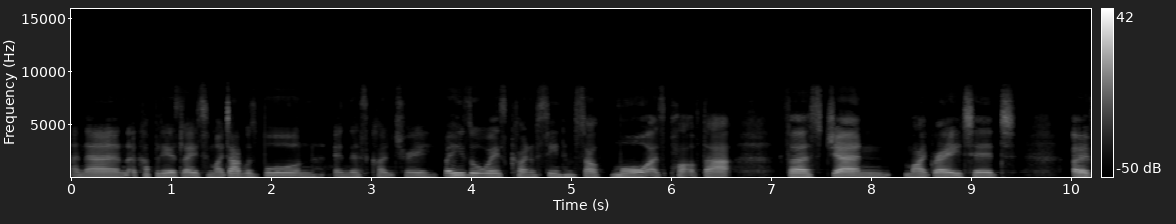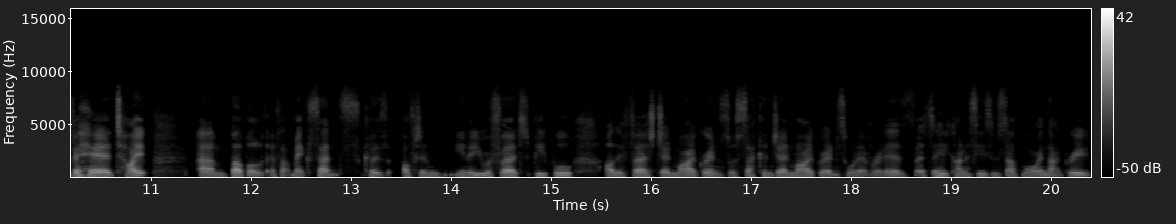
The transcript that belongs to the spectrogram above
And then a couple of years later, my dad was born in this country, but he's always kind of seen himself more as part of that first gen migrated over here type um, bubble, if that makes sense. Because often, you know, you refer to people, are they first gen migrants or second gen migrants, whatever it is. So he kind of sees himself more in that group.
